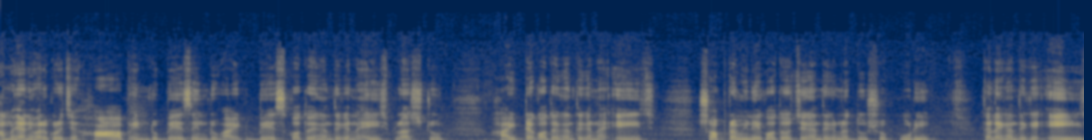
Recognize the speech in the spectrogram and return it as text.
আমরা জানি ভালো করেছি half into base into height base কত এখান থেকে না এইচ প্লাস টু হাইটটা কত এখান থেকে না এইচ সবটা মিলিয়ে কত হচ্ছে এখান থেকে না? দুশো কুড়ি। তাহলে এখান থেকে H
